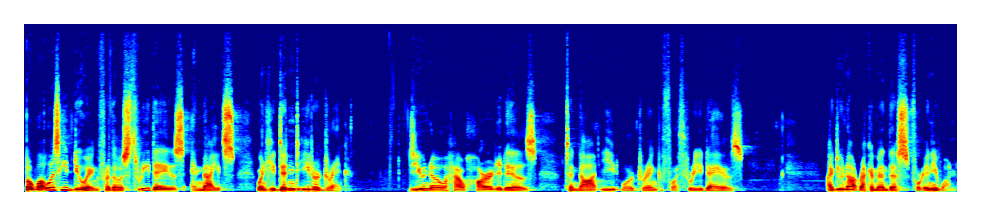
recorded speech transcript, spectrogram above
But what was he doing for those three days and nights when he didn't eat or drink? Do you know how hard it is to not eat or drink for three days? I do not recommend this for anyone.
